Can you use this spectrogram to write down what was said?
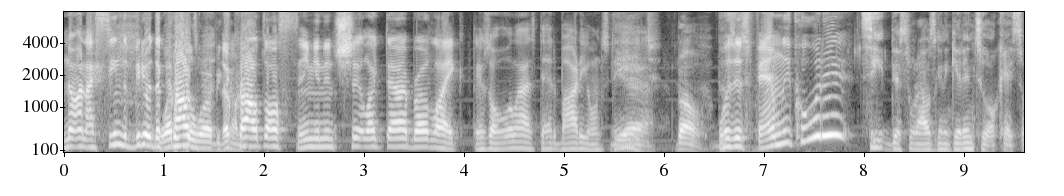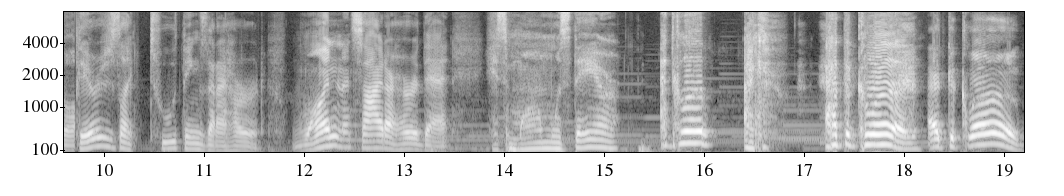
No, and I seen the video. The What the crowds, world the, crowds all singing and shit like that, bro. Like, there's a whole ass dead body on stage. Yeah, bro. the- Was his family cool with it? See, this is what I was gonna get into. Okay, so there's like two things that I heard. One side, I heard that his mom was there. At the club? At the club, at the club.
